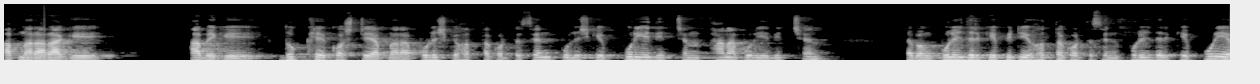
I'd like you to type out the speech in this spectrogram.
আপনারা রাগে, আবেগে, দুঃখে, কষ্টে আপনারা পুলিশকে হত্যা করতেছেন, পুলিশকে পুড়িয়ে দিচ্ছেন, থানা পুড়িয়ে দিচ্ছেন এবং পুলিশদেরকে পিটিয়ে হত্যা করতেছেন, পুলিশদেরকে পুড়িয়ে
